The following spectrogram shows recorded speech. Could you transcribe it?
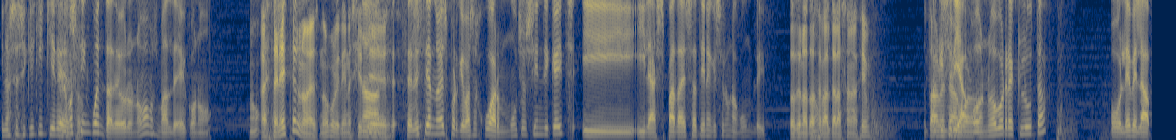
Y no sé si Kiki quiere tenemos eso. 50 de oro, no vamos mal de eco, ¿no? Eh, Celestial no es, ¿no? Porque tiene 7. No, Ce- Celestial no es porque vas a jugar muchos Syndicates y, y la espada esa tiene que ser una Gunblade. Entonces no te hace no. falta la sanación. Totalmente Aquí sería o nuevo recluta o level up.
